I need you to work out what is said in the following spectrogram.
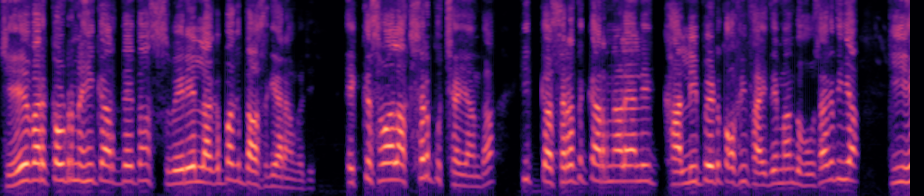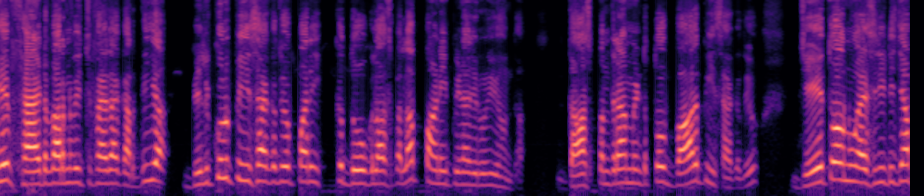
ਜੇ ਵਰਕਆਊਟ ਨਹੀਂ ਕਰਦੇ, ਤਾਂ ਸਵੇਰੇ ਲਗਭਗ 10-11 ਵਜੇ। ਇੱਕ ਸਵਾਲ ਅਕਸਰ ਪੁੱਛਿਆ ਜਾਂਦਾ ਕਿ ਕਸਰਤ ਕਰਨ ਵਾਲਿਆਂ ਲਈ ਖਾਲੀ ਪੇਟ ਕਾਫੀ ਫਾਇਦੇਮੰਦ ਹੋ ਸਕਦੀ ਆ? ਕੀ ਇਹ ਫੈਟ ਬਰਨ ਵਿੱਚ ਫਾਇਦਾ ਕਰਦੀ ਆ? ਬਿਲਕੁਲ ਪੀ ਸਕਦੇ ਹੋ, ਪਰ 1-2 ਗਲਾਸ ਪਹਿਲਾਂ ਪਾਣੀ ਪੀਣਾ ਜ਼ਰੂਰੀ ਹੁੰਦਾ। 10-15 ਮਿੰਟ ਤੋਂ ਬਾਅਦ ਪੀ ਸਕਦੇ ਹੋ। ਜੇ ਤੁਹਾਨੂੰ ਐਸਿਡਿਟੀ ਜਾਂ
